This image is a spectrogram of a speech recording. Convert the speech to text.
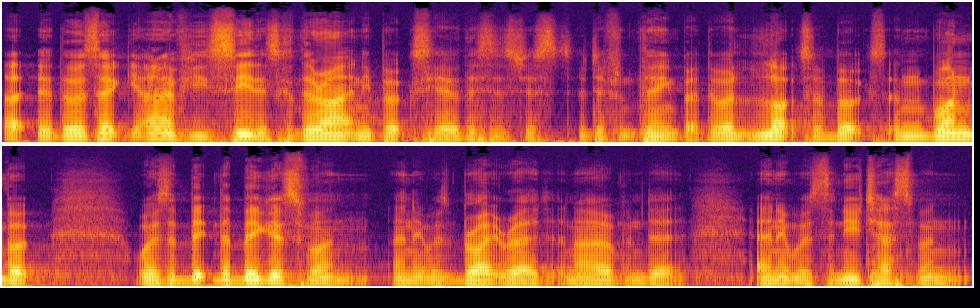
uh, there was like, I don't know if you see this because there aren't any books here. This is just a different thing. But there were lots of books, and one book was big, the biggest one, and it was bright red. And I opened it, and it was the New Testament.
